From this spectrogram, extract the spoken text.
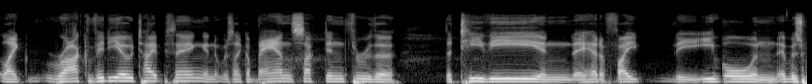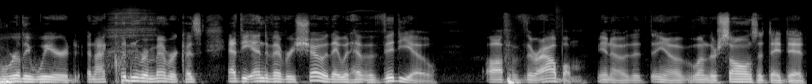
like rock video type thing. And it was like a band sucked in through the the TV, and they had to fight the evil, and it was really weird. And I couldn't remember because at the end of every show they would have a video off of their album. You know that you know one of their songs that they did.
